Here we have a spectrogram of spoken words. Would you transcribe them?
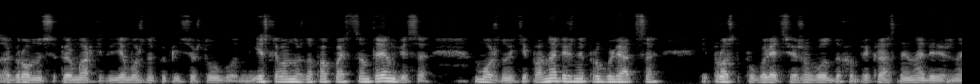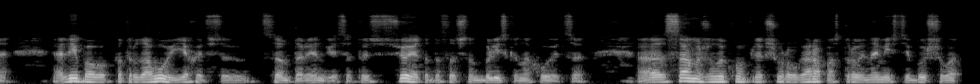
огромный супермаркет, где можно купить все, что угодно. Если вам нужно попасть в центр Энгельса, можно уйти по набережной прогуляться и просто погулять свежим воздухом, прекрасная набережная, либо по трудовую ехать в центр Энгельса. То есть все это достаточно близко находится. Э, Сам жилой комплекс Шурова гора построен на месте бывшего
